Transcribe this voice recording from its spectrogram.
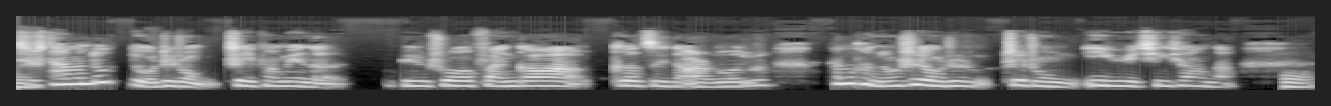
其实他们都有这种这一方面的，比如说梵高啊，割自己的耳朵，就是他们很多是有这种这种抑郁倾向的，嗯。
